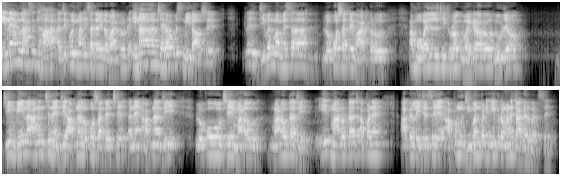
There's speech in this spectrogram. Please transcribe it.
એને એમ લાગશે કે હા હા, આજે કોઈ મારી સાથે વાત કરો તો એના ચહેરા ઉપર સ્મિત આવશે. એટલે જીવનમાં હંમેશા લોકો સાથે વાત કરો, આ મોબાઈલથી થોડોક વૈગરા રહો દૂર રહો. જે મેન આનંદ છે ને, જે આપણા લોકો સાથે જ છે અને આપણા જે લોકો છે, માનવ, માનવતા છે, એ માનવતા જ આપણને આગળ લઈ જશે, આપણું જીવન પણ એ પ્રમાણે જ આગળ વધશે.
